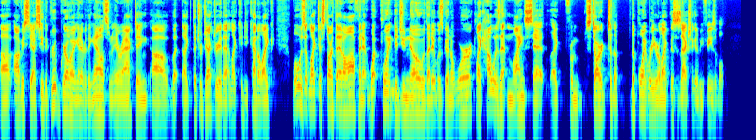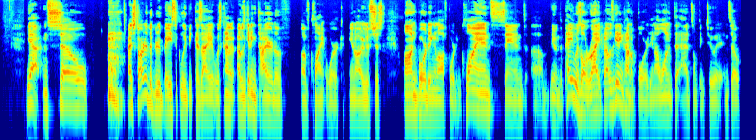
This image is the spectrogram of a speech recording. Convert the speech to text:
uh, obviously I see the group growing and everything else and interacting. Uh, but like the trajectory of that, like, could you kind of like what was it like to start that off? And at what point did you know that it was going to work? Like, how was that mindset like from start to the the point where you were like, this is actually going to be feasible? Yeah. And so I started the group basically because I was kind of, I was getting tired of, of client work. You know, I was just onboarding and offboarding clients and, um, you know, the pay was all right, but I was getting kind of bored and I wanted to add something to it. And so,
